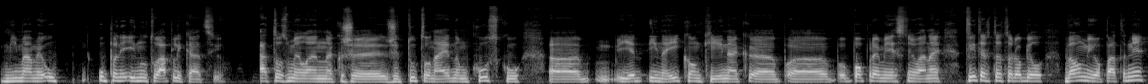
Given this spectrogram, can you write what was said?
my máme úplne inú tú aplikáciu. A to sme len akože, že tuto na jednom kúsku uh, iné ikonky, inak uh, popremiesňované. Twitter toto robil veľmi opatrne.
